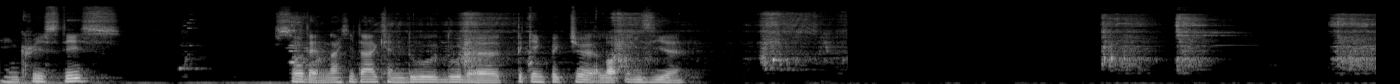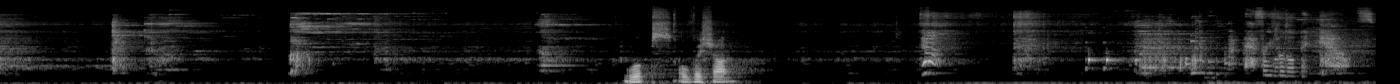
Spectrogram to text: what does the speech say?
Increase this so that Nahida can do, do the taking picture a lot easier. Whoops, overshot. Every little bit counts.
